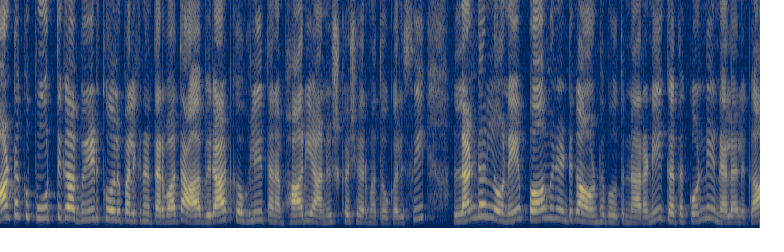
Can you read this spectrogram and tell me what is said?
ఆటకు పూర్తిగా వీడ్కోలు పలికిన తర్వాత విరాట్ కోహ్లీ తన భార్య అనుష్క శర్మతో కలిసి లండన్లోనే పర్మనెంట్గా ఉండబోతున్నారని గత కొన్ని నెలలుగా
